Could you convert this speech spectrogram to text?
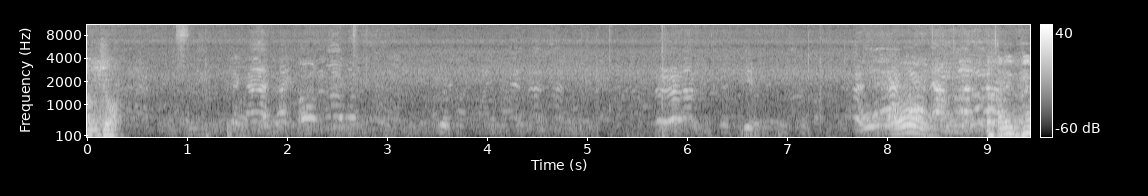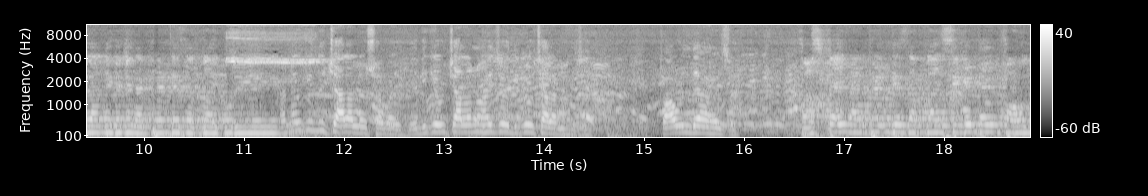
মঞ্জু ও এখানে প্লেয়ার দেখেছেন অ্যাডভান্টেজ অ্যাপ্লাই করে এখানেও কিন্তু চালালো সবাই এদিকেও চালানো হয়েছে ওদিকেও চালানো হয়েছে ফাউল দেওয়া হয়েছে first time advantage apply second time foul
